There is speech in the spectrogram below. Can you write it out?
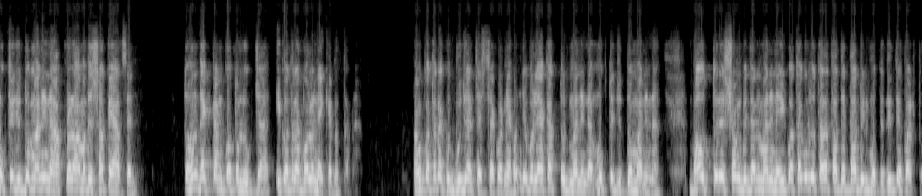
মুক্তিযুদ্ধ মানি না, আপনারা আমাদের সাথে আছেন। তখন দেখতাম কত লোক যায়। এই কথাটা বলে নাই কেন তারা? আমার কথাটা খুব বুঝার চেষ্টা করেন। এখন যে বলে একাত্তর মানে না, মুক্তিযুদ্ধ মানে না, বাহাত্তরের সংবিধান মানে না, এই কথাগুলো তারা তাদের দাবির মধ্যে দিতে পারতো।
